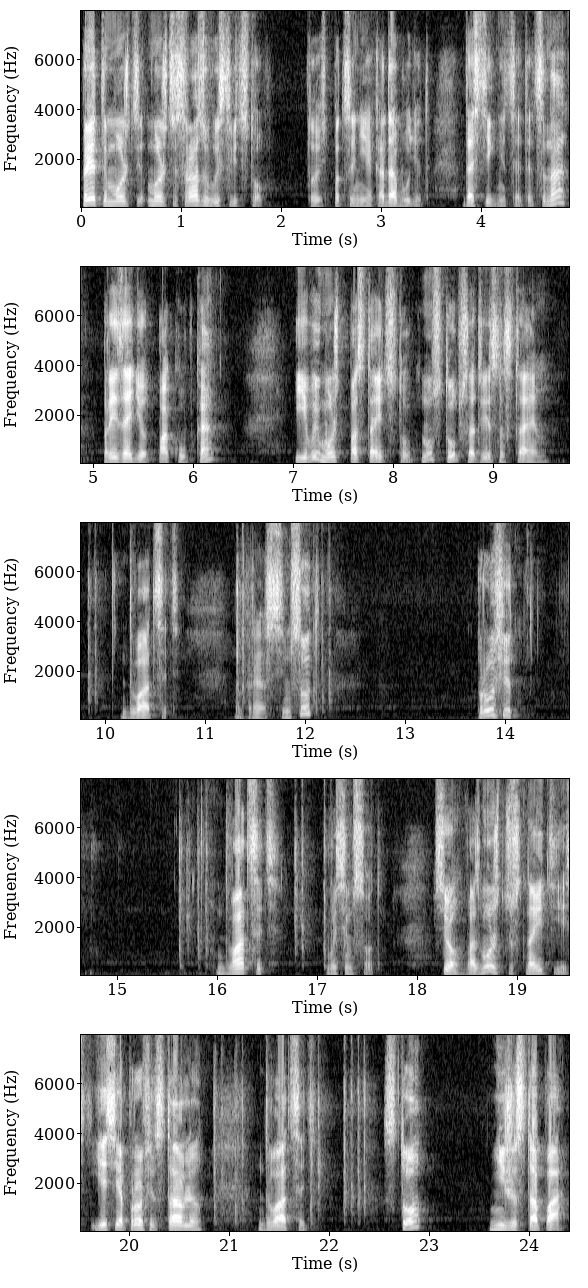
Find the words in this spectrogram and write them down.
При этом можете, можете сразу выставить стоп то есть по цене, когда будет достигнется эта цена, произойдет покупка, и вы можете поставить стоп. Ну, стоп, соответственно, ставим 20, например, 700. Профит 20 800. Все, возможность установить есть. Если я профит ставлю 20 100, ниже стопа,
